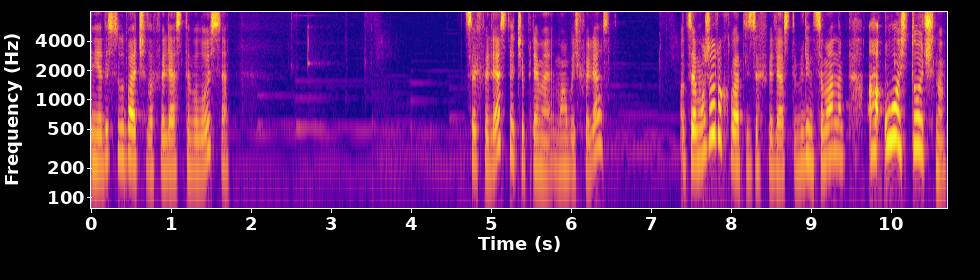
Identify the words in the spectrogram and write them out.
Я десь тут бачила хвилясте волосся. Це хвилясте чи пряме? Мабуть, хвилясте. Оце може рахуватись за хвилясте? Блін, сама нам. А, ось точно!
